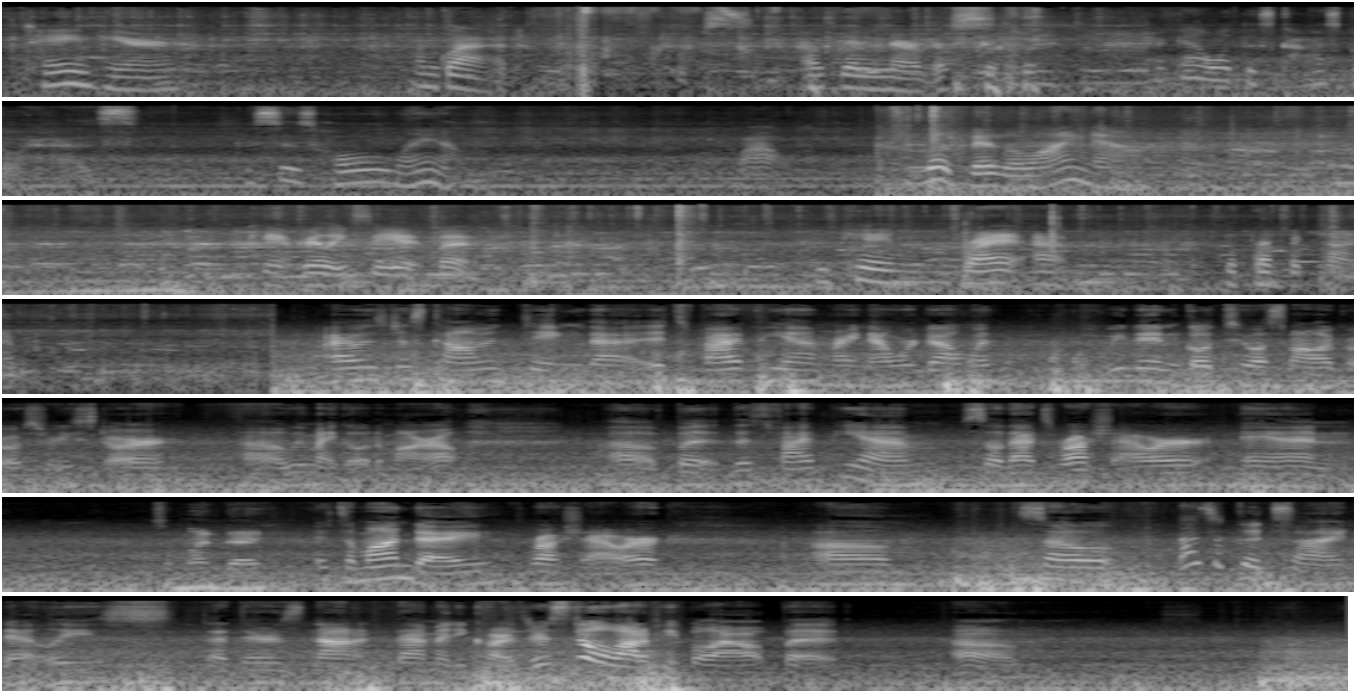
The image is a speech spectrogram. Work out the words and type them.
tame here. I'm glad. I was getting nervous. Check out what this Costco has. This is whole lamb. Wow. Look, there's a line now. Can't really see it, but we came right at the perfect time. I was just commenting that it's 5 p.m. right now. We're done with, we didn't go to a smaller grocery store. Uh, we might go tomorrow. Uh, but it's 5 p.m., so that's rush hour, and a Monday. It's a Monday rush hour. Um, so that's a good sign, at least, that there's not that many cars. There's still a lot of people out, but um,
